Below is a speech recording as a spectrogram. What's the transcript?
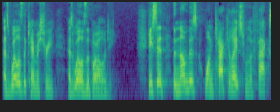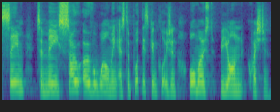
as well as the chemistry, as well as the biology. He said, The numbers one calculates from the facts seem to me so overwhelming as to put this conclusion almost beyond question.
